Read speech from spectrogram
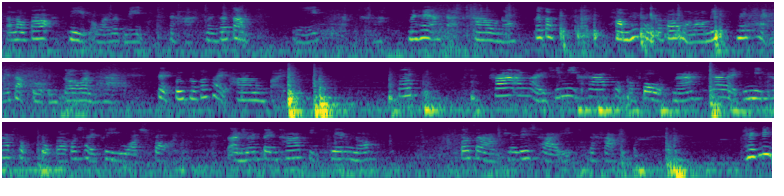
แล้วเราก็หนีบเอาไว้แบบนี้นะคะ มันก็จะอย่างนี้นะคะไม่ให้อากาศเข้าเนาะก็จะทำให้ผงซักฟอกของเราไม่ไม่แข็งไม่จับตัวเป็นก้อนนะคะ เสร็จปุ๊บเราก็ใส่ผ้าลงไปปุ๊บ ถ้าอันไหนที่มีคราบสกปรกนะ ถ้าอันไหนที่มีคราบสกปรกเราก็ใช้ pre wash ก่อน แต่อันนี้มันเป็นผ้าสีเข้มเนาะ ก็จะไม่ได้ใช้นะคะ เทคนิค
